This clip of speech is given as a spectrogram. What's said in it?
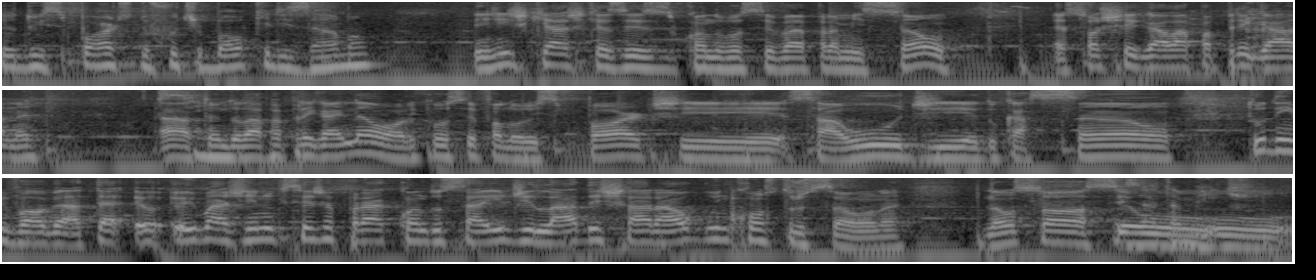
do, do esporte, do futebol que eles amam. Tem gente que acha que às vezes quando você vai para missão é só chegar lá para pregar, né? Ah, Sim. tô indo lá para pregar. E não, olha o que você falou: esporte, saúde, educação, tudo envolve. Até eu, eu imagino que seja para quando sair de lá deixar algo em construção, né? Não só ser o,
